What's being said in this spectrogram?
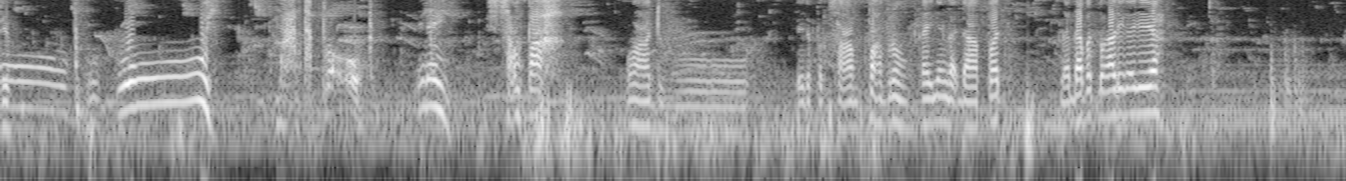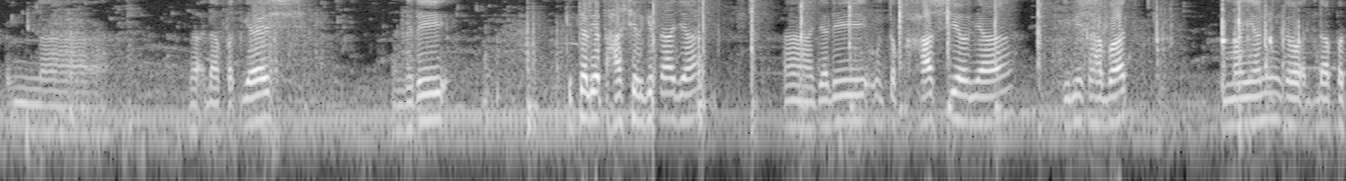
Dia- Oh. Wuih, mantap bro. Ini sampah. Waduh, dia dapat sampah bro. Kayaknya nggak dapat, nggak dapat bang Ali aja ya. Nah, nggak dapat guys. Nah, jadi kita lihat hasil kita aja. Nah, jadi untuk hasilnya ini sahabat lumayan kalau dapat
